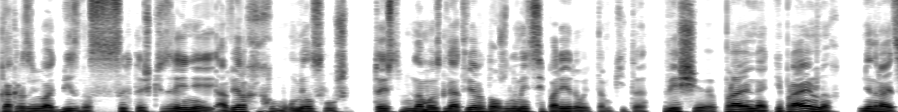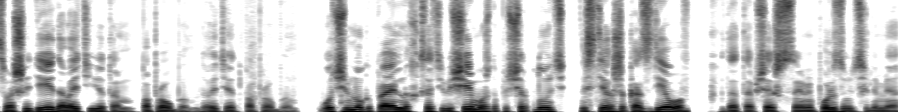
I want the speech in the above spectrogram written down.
как развивать бизнес с их точки зрения, а верх их умел слушать. То есть, на мой взгляд, верх должен уметь сепарировать там какие-то вещи правильные от неправильных. Мне нравится ваша идея, давайте ее там попробуем, давайте это попробуем. Очень много правильных, кстати, вещей можно почерпнуть из тех же каздевов, когда ты общаешься с своими пользователями.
